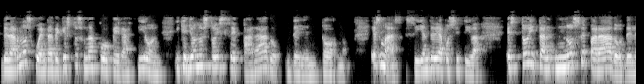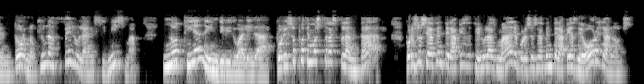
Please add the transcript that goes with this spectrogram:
de darnos cuenta de que esto es una cooperación y que yo no estoy separado del entorno. Es más, siguiente diapositiva, estoy tan no separado del entorno que una célula en sí misma no tiene individualidad. Por eso podemos trasplantar, por eso se hacen terapias de células madre, por eso se hacen terapias de órganos.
